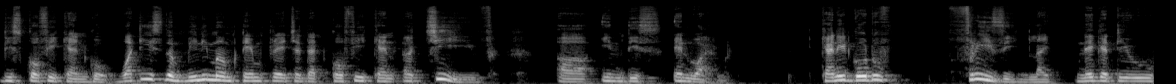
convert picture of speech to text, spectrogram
this coffee can go. What is the minimum temperature that coffee can achieve uh, in this environment? Can it go to freezing like negative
